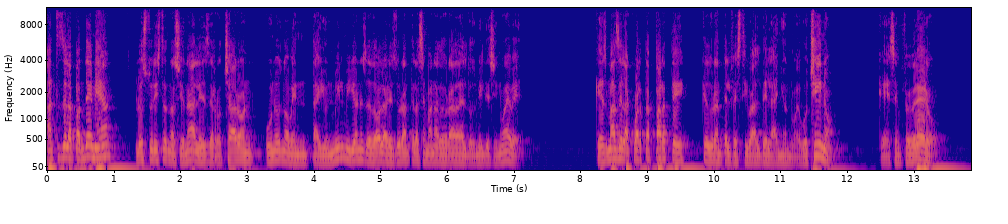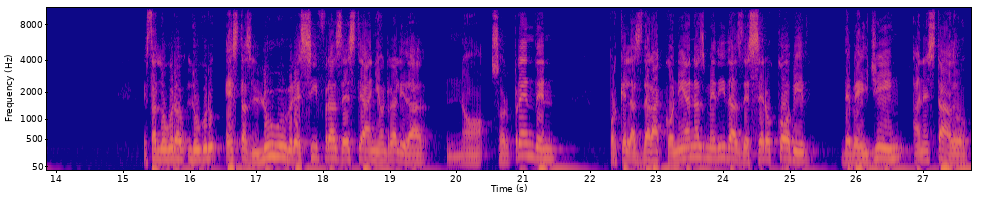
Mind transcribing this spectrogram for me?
Antes de la pandemia, los turistas nacionales derrocharon unos 91 mil millones de dólares durante la Semana Dorada del 2019, que es más de la cuarta parte que durante el Festival del Año Nuevo Chino, que es en febrero. Estas, lúgubres cifras de este año en realidad no sorprenden, porque las draconianas medidas de cero COVID de Beijing han estado,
